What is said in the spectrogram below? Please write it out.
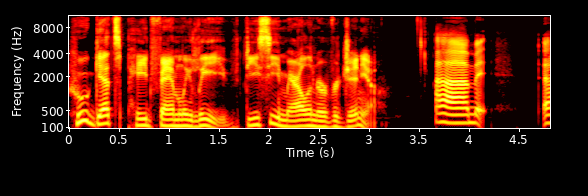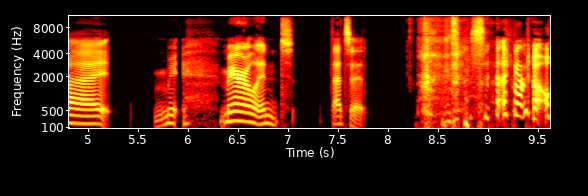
Who gets paid family leave? DC, Maryland, or Virginia? Um, uh, Ma- Maryland. That's it. I don't know.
